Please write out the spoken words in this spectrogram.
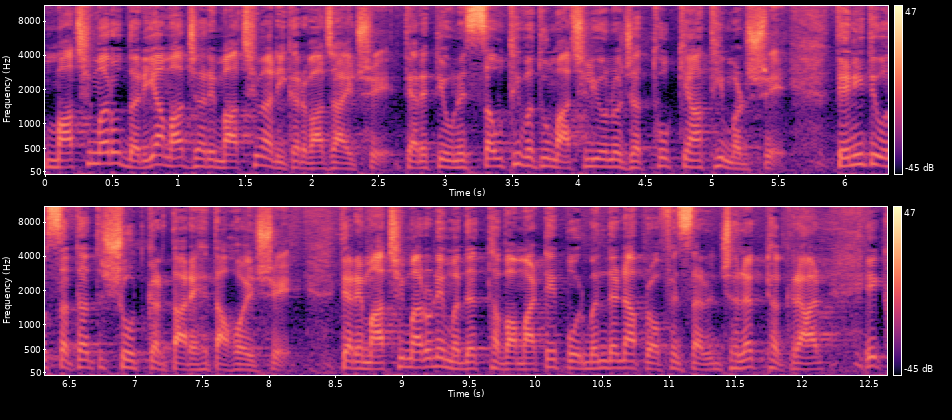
માછીમારો દરિયામાં જ્યારે માછીમારી કરવા જાય છે, ત્યારે તેઓને સૌથી વધુ માછલીઓનો જથ્થો ક્યાંથી મળશે, તેની તેઓ સતત શોધ કરતા રહેતા હોય છે. ત્યારે માછીમારોને મદદ થવા માટે પોરબંદરના પ્રોફેસર ઝલક ઠકરાર એક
